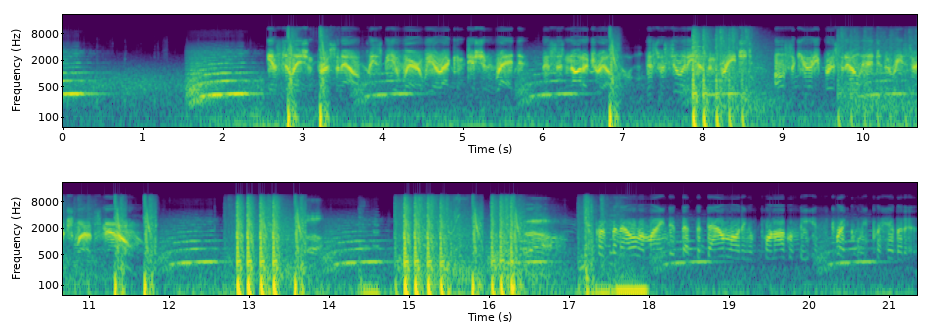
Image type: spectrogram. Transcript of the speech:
Thank you. This is not a drill. This facility has been breached. All security personnel head to the research labs now. Personnel reminded that the downloading of pornography is strictly prohibited.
